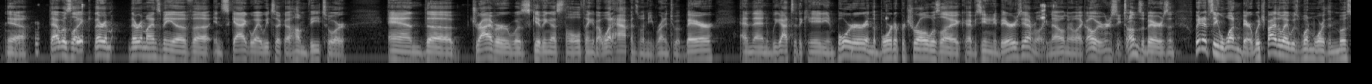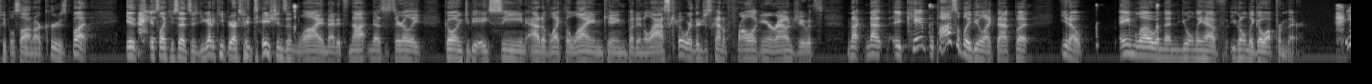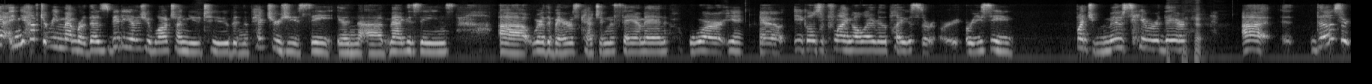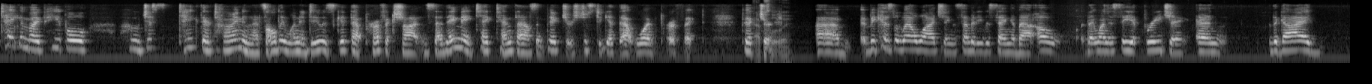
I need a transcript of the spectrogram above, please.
Yeah, that was like that. Rem- that reminds me of uh, in Skagway we took a Humvee tour, and the driver was giving us the whole thing about what happens when you run into a bear. And then we got to the Canadian border, and the border patrol was like, "Have you seen any bears yet?" And we're like, "No." And they're like, "Oh, you're going to see tons of bears." And we ended up seeing one bear, which, by the way, was one more than most people saw on our cruise. But it's it's like you said, so you got to keep your expectations in line that it's not necessarily going to be a scene out of like the Lion King, but in Alaska where they're just kind of frolicking around you. It's not not it can't possibly be like that, but you know, aim low and then you only have you can only go up from there. Yeah, and you have to remember those videos you watch on YouTube and the pictures you see in uh, magazines uh, where the bear is catching the salmon, or you know eagles are flying all over the place, or or, or you see a bunch of moose here or there. uh, those are taken by people who just take their time and that's all they want to do is get that perfect shot and so they may take 10,000 pictures just to get that one perfect picture Absolutely. um, because the whale watching, somebody was saying about, oh, they want to see it breaching, and the guide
